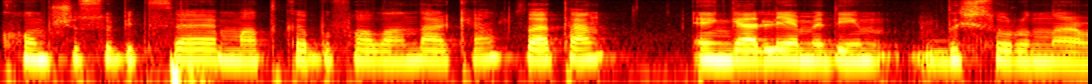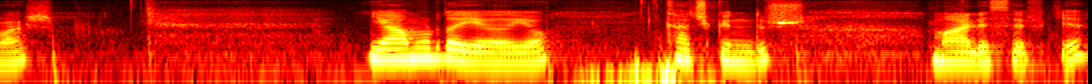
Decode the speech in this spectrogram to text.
komşusu bitse matkabı falan derken zaten engelleyemediğim dış sorunlar var. Yağmur da yağıyor. Kaç gündür maalesef ki.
